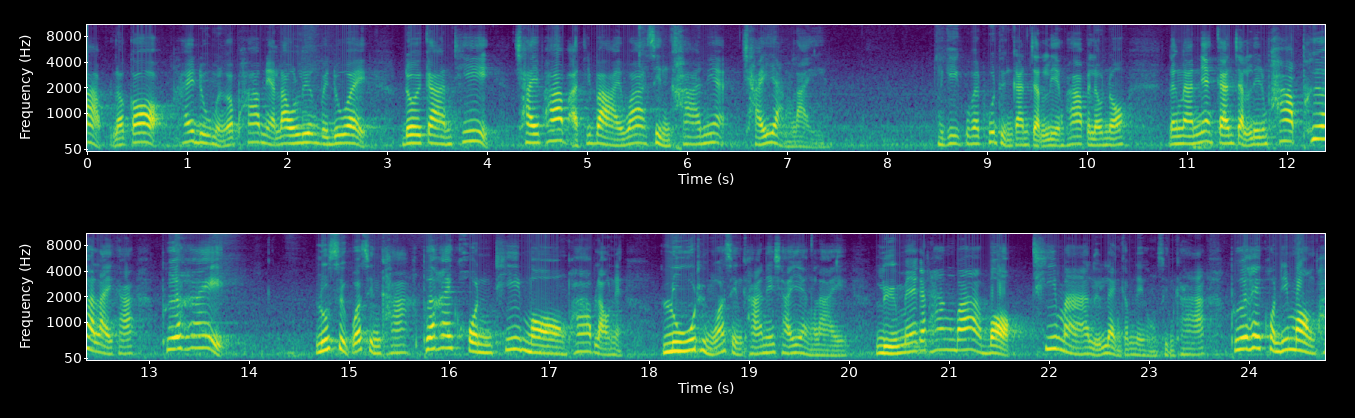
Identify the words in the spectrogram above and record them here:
าพ แล้วก็ให้ดูเหมือนกับภาพเนี่ยเล่าเรื่องไปด้วย โดยการที่ใช้ภาพอธิบายว่าสินค้าเนี่ยใช้อย่างไร เมื่อกี้คุณแพทย์พูดถึงการจัดเรียงภาพไปแล้วเนาะ ดังนั้นเนี่ยการจัดเรียงภาพเพื่ออะไรคะ เพื่อให้รู้สึกว่าสินค้า เพื่อให้คนที่มองภาพเราเนี่ยรู้ถึงว่าสินค้านี้ใช้อย่างไร หรือแม้กระทั่งว่าบอกที่มาหรือแหล่งกำเนิดของสินค้า เพื่อให้คนที่มองภ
